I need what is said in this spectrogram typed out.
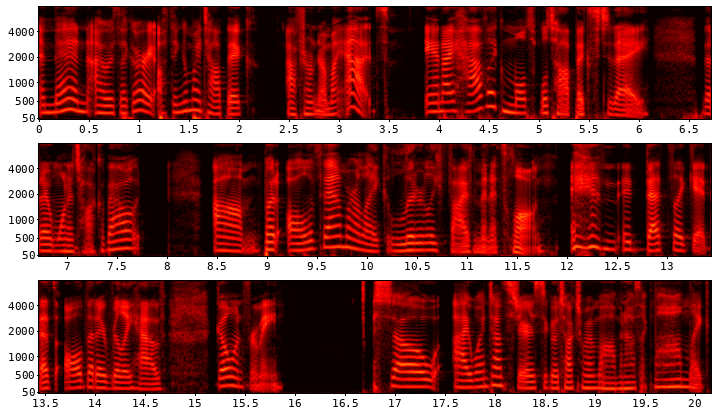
And then I was like, all right, I'll think of my topic after I'm done my ads. And I have like multiple topics today that I want to talk about. Um, but all of them are like literally five minutes long. And it, that's like it. That's all that I really have going for me. So I went downstairs to go talk to my mom and I was like, Mom, like,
